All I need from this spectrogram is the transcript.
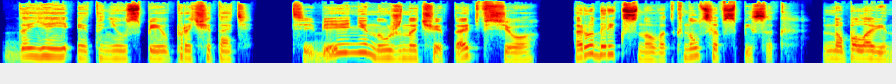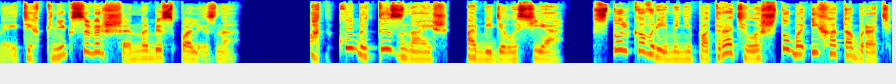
Да я и это не успею прочитать. Тебе не нужно читать все. Родерик снова ткнулся в список. Но половина этих книг совершенно бесполезна. «Откуда ты знаешь?» – обиделась я. Столько времени потратила, чтобы их отобрать,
